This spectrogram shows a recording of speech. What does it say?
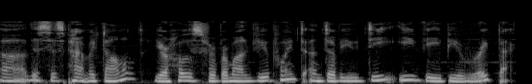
uh, this is Pat McDonald, your host for Vermont Viewpoint on WDEV. Be right back.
